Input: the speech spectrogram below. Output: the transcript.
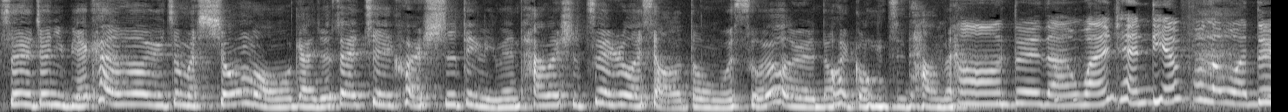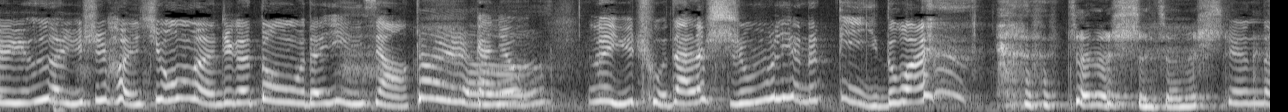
所以，就你别看鳄鱼这么凶猛，我感觉在这一块湿地里面，它们是最弱小的动物，所有的人都会攻击它们。哦，对的，完全颠覆了我对于鳄鱼是很凶猛这个动物的印象。对呀，感觉鳄鱼处在了食物链的底端。真的是，真的是，真的。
